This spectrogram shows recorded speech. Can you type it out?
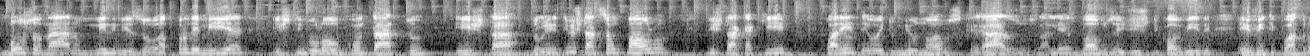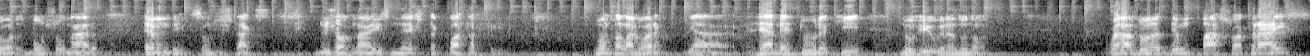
Bolsonaro minimizou a pandemia, estimulou o contato e está doente. E o Estado de São Paulo destaca aqui 48 mil novos casos, aliás, novos registros de Covid em 24 horas. Bolsonaro é um deles. São os destaques dos jornais nesta quarta-feira. Vamos falar agora da reabertura aqui no Rio Grande do Norte. A governadora deu um passo atrás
